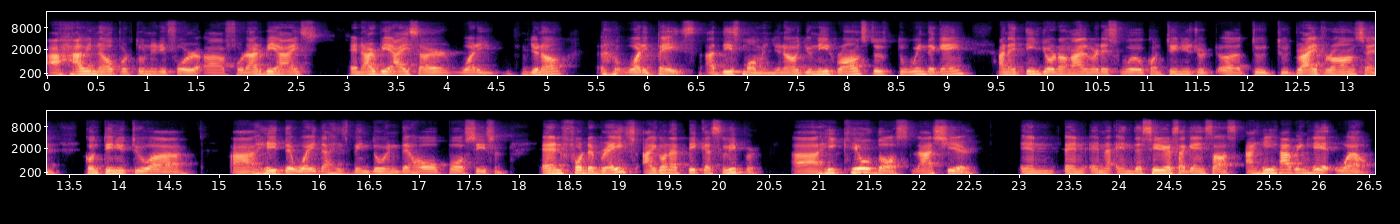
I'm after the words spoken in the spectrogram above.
uh, having an opportunity for uh, for RBIs, and RBIs are what he, you know, what he pays at this moment. You know, you need runs to to win the game, and I think Yordan Alvarez will continue to uh, to to drive runs and continue to uh, uh, hit the way that he's been doing the whole postseason. And for the Braves, I'm gonna pick a sleeper. Uh, he killed us last year in, in in in the series against us, and he haven't hit well.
